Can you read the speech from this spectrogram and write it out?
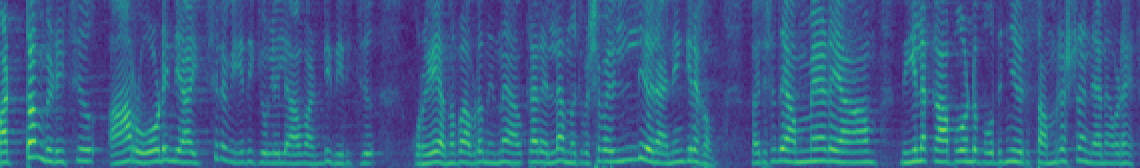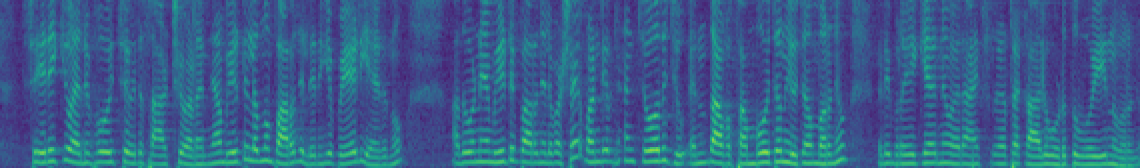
വട്ടം പിടിച്ച് ആ റോഡിന്റെ ആ ഇച്ചിരി വീതിക്കുള്ളിൽ ആ വണ്ടി തിരിച്ച് കുറേ എന്നപ്പോൾ അവിടെ നിന്ന ആൾക്കാരെല്ലാം നോക്കി. പക്ഷേ വലിയൊരു അനുഗ്രഹം. പരിശുദ്ധ അമ്മയുടെ ആ നീലക്കാപ്പ് കൊണ്ട് പൊതിഞ്ഞ ഒരു സംരക്ഷണം ഞാൻ അവിടെ ശരിക്കും അനുഭവിച്ച ഒരു സാക്ഷ്യമാണ്. ഞാൻ വീട്ടിലൊന്നും പറഞ്ഞില്ല എനിക്ക് പേടിയായിരുന്നു. അതുകൊണ്ട് ഞാൻ വീട്ടിൽ പറഞ്ഞില്ല. പക്ഷേ വണ്ടിയിൽ ഞാൻ ചോദിച്ചു എന്താ സംഭവിച്ചതെന്ന് ചോദിച്ചാൽ പറഞ്ഞു എടി ബ്രേക്കിന് ഒരു ആക്സിലേറ്റർ കാൽ കൊടുത്തു പോയി എന്ന് പറഞ്ഞു.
